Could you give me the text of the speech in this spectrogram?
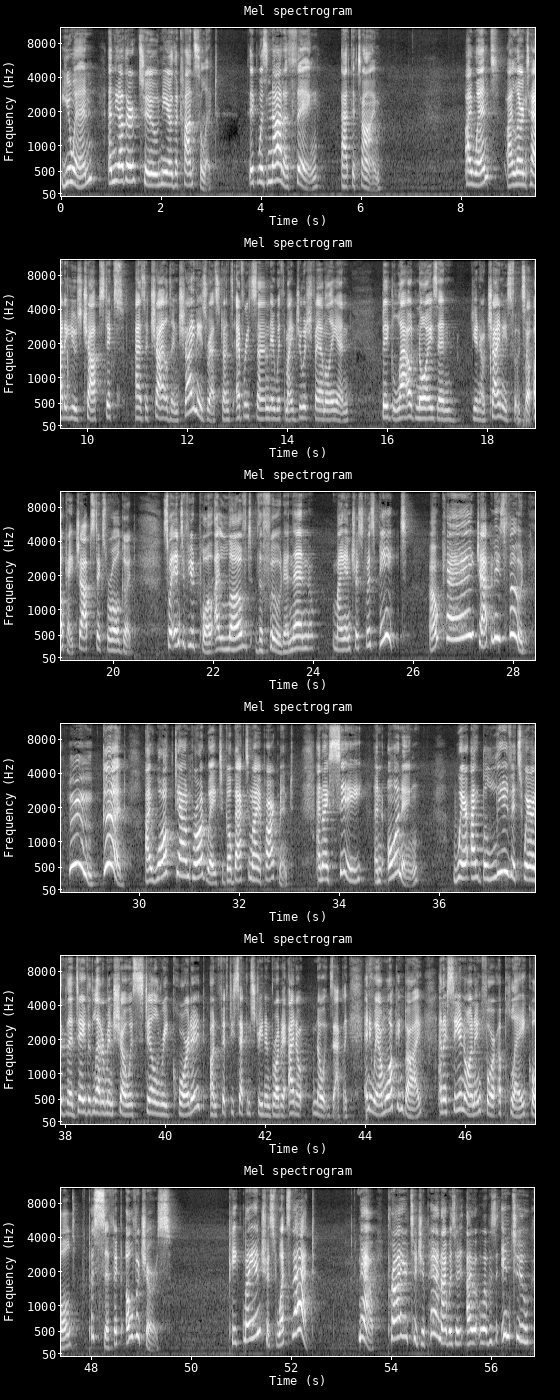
UN, and the other two near the consulate. It was not a thing at the time. I went, I learned how to use chopsticks as a child in Chinese restaurants every Sunday with my Jewish family and big loud noise and, you know, Chinese food. So, okay, chopsticks were all good. So I interviewed Paul. I loved the food, and then my interest was piqued. Okay, Japanese food. Hmm, good. I walk down Broadway to go back to my apartment, and I see an awning where I believe it's where the David Letterman show is still recorded on 52nd Street and Broadway. I don't know exactly. Anyway, I'm walking by and I see an awning for a play called Pacific Overtures. Piqued my interest. What's that? Now, prior to Japan, I was, a, I, I was into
